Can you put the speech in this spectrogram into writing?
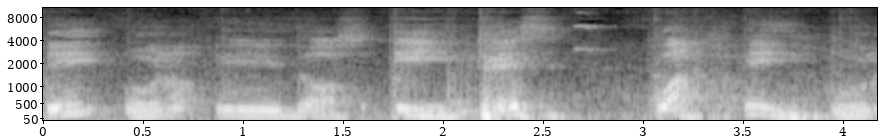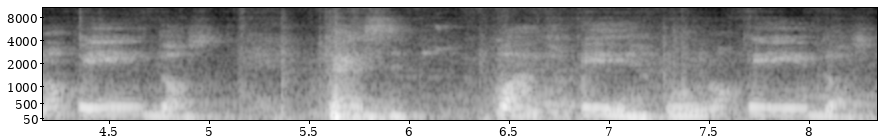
Y uno, y dos, y tres, cuatro, y uno, y dos, tres, cuatro, y uno, y dos,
